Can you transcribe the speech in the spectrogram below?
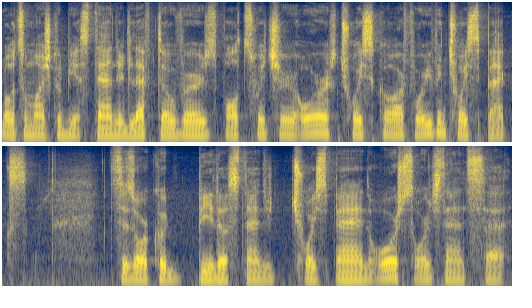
Rotom could be a standard Leftovers, Volt Switcher, or Choice Scarf, or even Choice Specs. Scizor could be the standard choice band or sword Dance set.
